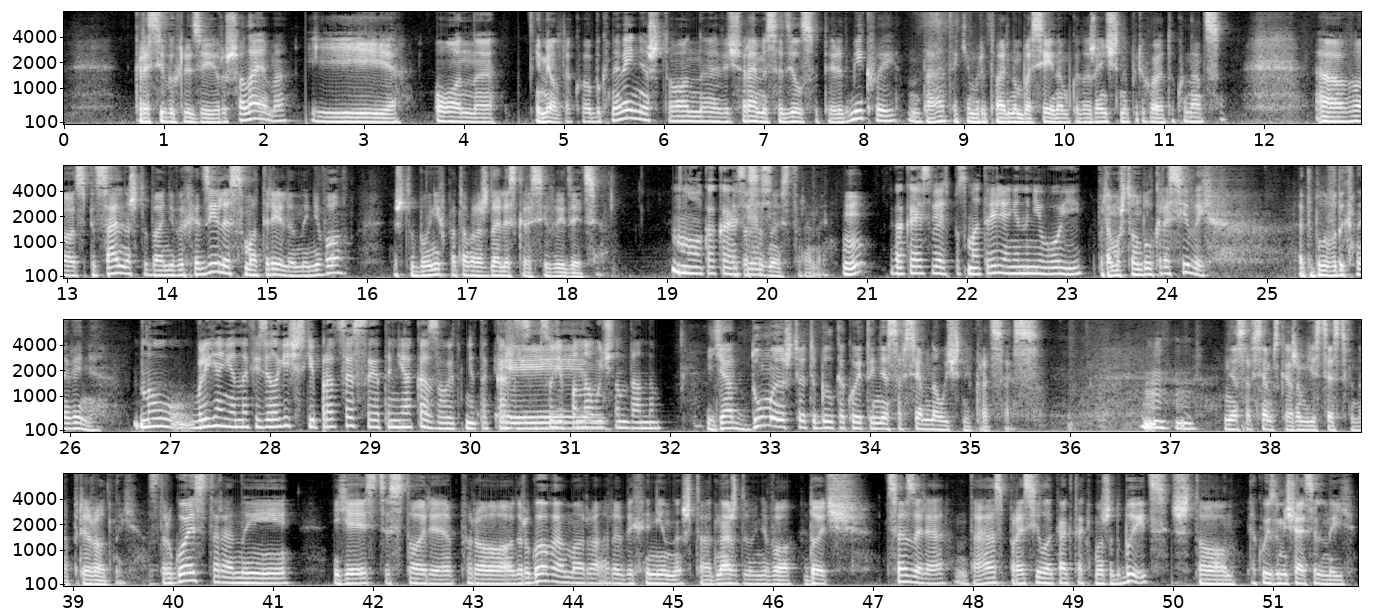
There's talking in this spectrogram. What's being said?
красивых людей Иерушалайма, и он э, имел такое обыкновение, что он э, вечерами садился перед миквой, да, таким ритуальным бассейном, куда женщины приходят окунаться. А вот, специально, чтобы они выходили, смотрели на него, и чтобы у них потом рождались красивые дети. Ну, а какая Это связь? с одной стороны. М? Какая связь? Посмотрели они на него и... Потому что он был красивый. Это было вдохновение. Ну, влияние на физиологические процессы это не оказывает, мне так кажется, и... судя по научным данным. Я думаю, что это был какой-то не совсем научный процесс. Угу. Не совсем, скажем, естественно природный. С другой стороны, есть история про другого Амара Рабиханина, что однажды у него дочь Цезаря да, спросила, как так может быть, что такой замечательный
